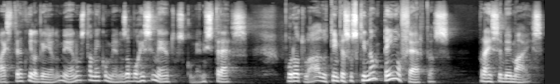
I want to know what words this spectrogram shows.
mais tranquila, ganhando menos, também com menos aborrecimentos, com menos estresse. Por outro lado, tem pessoas que não têm ofertas para receber mais.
